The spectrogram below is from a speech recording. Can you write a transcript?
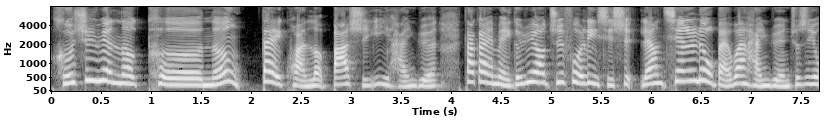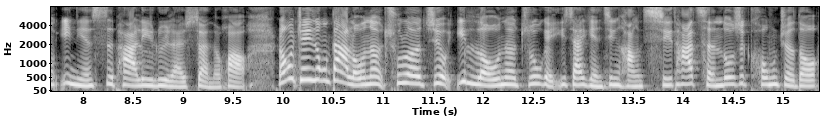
和志院呢可能贷款了八十亿韩元，大概每个月要支付的利息是两千六百万韩元，就是用一年四帕利率来算的话。然后这栋大楼呢，除了只有一楼呢租给一家眼镜行，其他层都是空着的哦，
